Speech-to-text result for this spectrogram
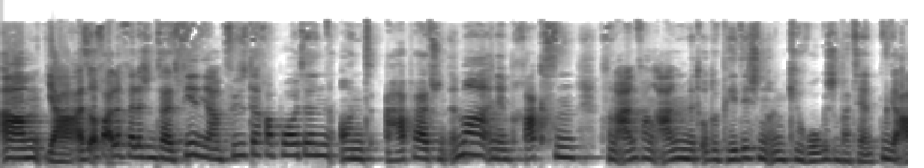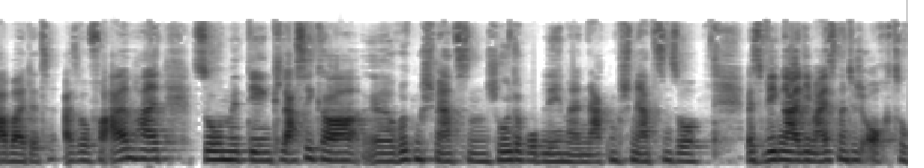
Ähm, ja, also auf alle Fälle schon seit vielen Jahren Physiotherapeutin und habe halt schon immer in den Praxen von Anfang an mit orthopädischen und chirurgischen Patienten gearbeitet. Also vor allem halt so mit den Klassiker äh, Rückenschmerzen, Schulterprobleme, Nackenschmerzen so, weswegen halt die meisten natürlich auch zur,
